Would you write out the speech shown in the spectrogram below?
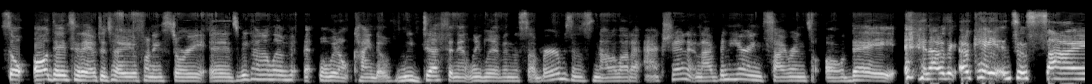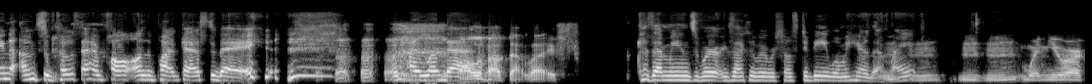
So all day today, I have to tell you a funny story. Is we kind of live, well, we don't kind of, we definitely live in the suburbs, and it's not a lot of action. And I've been hearing sirens all day, and I was like, okay, it's a sign. I'm supposed to have Paul on the podcast today. I love that. All about that life. Because that means we're exactly where we're supposed to be when we hear them, right? Mm-hmm, mm-hmm. When you are,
